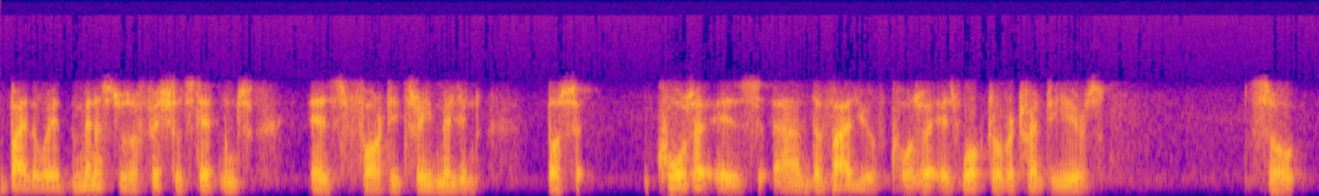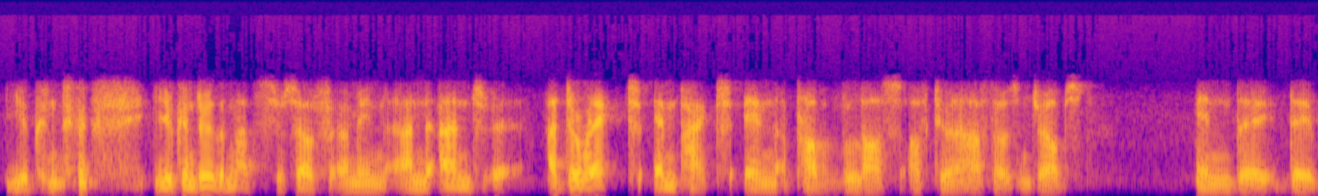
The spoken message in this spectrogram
By the way, the minister's official statement is 43 million, but quota is uh, the value of quota is worked over 20 years. So you can you can do the maths yourself. I mean, and and a direct impact in a probable loss of two and a half thousand jobs in the the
